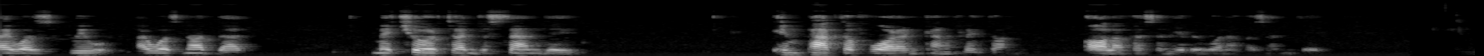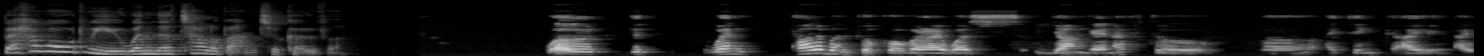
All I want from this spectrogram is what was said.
I was we I was not that mature to understand the impact of war and conflict on all of us and every one of us. And but how old were you when the Taliban took over? Well, the, when Taliban took over, I was young enough to. Uh, I think I, I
